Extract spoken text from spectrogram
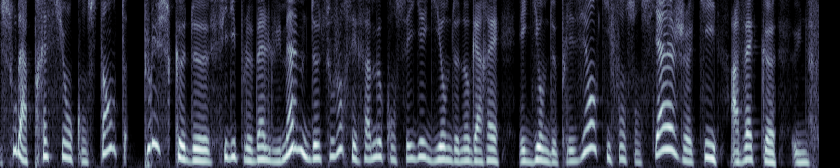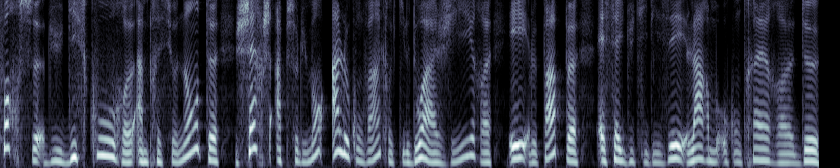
sous la pression constante plus que de Philippe le Bel lui-même, de toujours ces fameux conseillers Guillaume de Nogaret et Guillaume de Plézian qui font son siège, qui, avec euh, une force du discours euh, impressionnante, cherchent absolument à le convaincre qu'il doit agir. Et le pape essaye d'utiliser l'arme, au contraire, euh, de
